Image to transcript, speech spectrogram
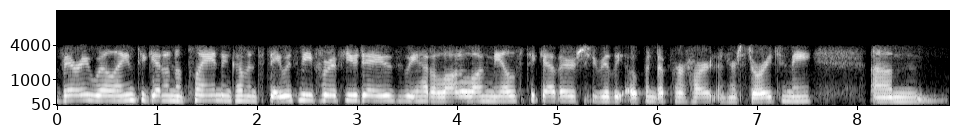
very willing to get on a plane and come and stay with me for a few days. We had a lot of long meals together. She really opened up her heart and her story to me. Um,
